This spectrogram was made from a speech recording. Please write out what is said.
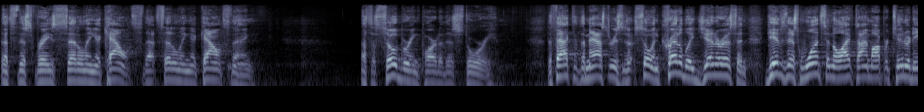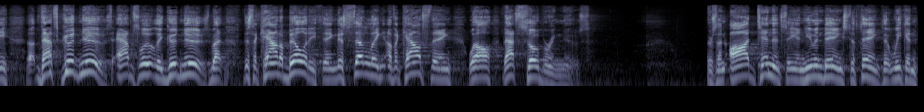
that's this phrase settling accounts, that settling accounts thing. That's a sobering part of this story. The fact that the master is so incredibly generous and gives this once in a lifetime opportunity, uh, that's good news, absolutely good news. But this accountability thing, this settling of accounts thing, well, that's sobering news. There's an odd tendency in human beings to think that we can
